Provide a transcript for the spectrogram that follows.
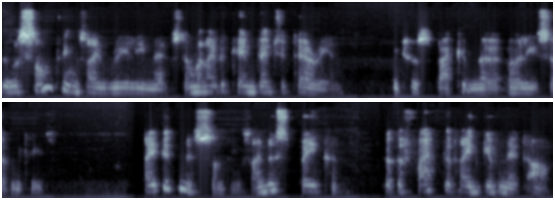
there were some things I really missed. And when I became vegetarian, which was back in the early 70s, I did miss some things. I missed bacon. But the fact that I'd given it up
